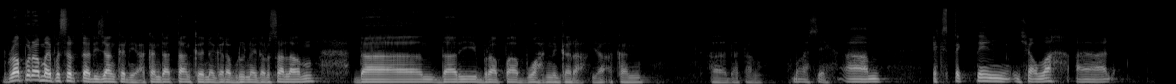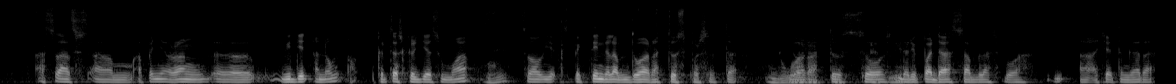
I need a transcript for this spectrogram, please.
berapa ramai peserta dijangka ni akan datang ke negara Brunei Darussalam dan dari berapa buah negara yang akan uh, datang? Terima kasih. Um, expecting insyaallah uh, asas um, apanya orang uh, we did anu kertas kerja semua hmm. so we expecting dalam 200 peserta 200, 200 so atlet. daripada 11 buah uh, Asia Tenggara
